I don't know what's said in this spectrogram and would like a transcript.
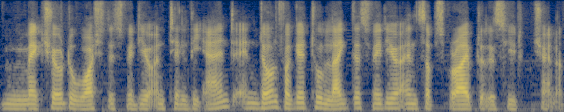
make sure to watch this video until the end and don't forget to like this video and subscribe to this YouTube channel.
